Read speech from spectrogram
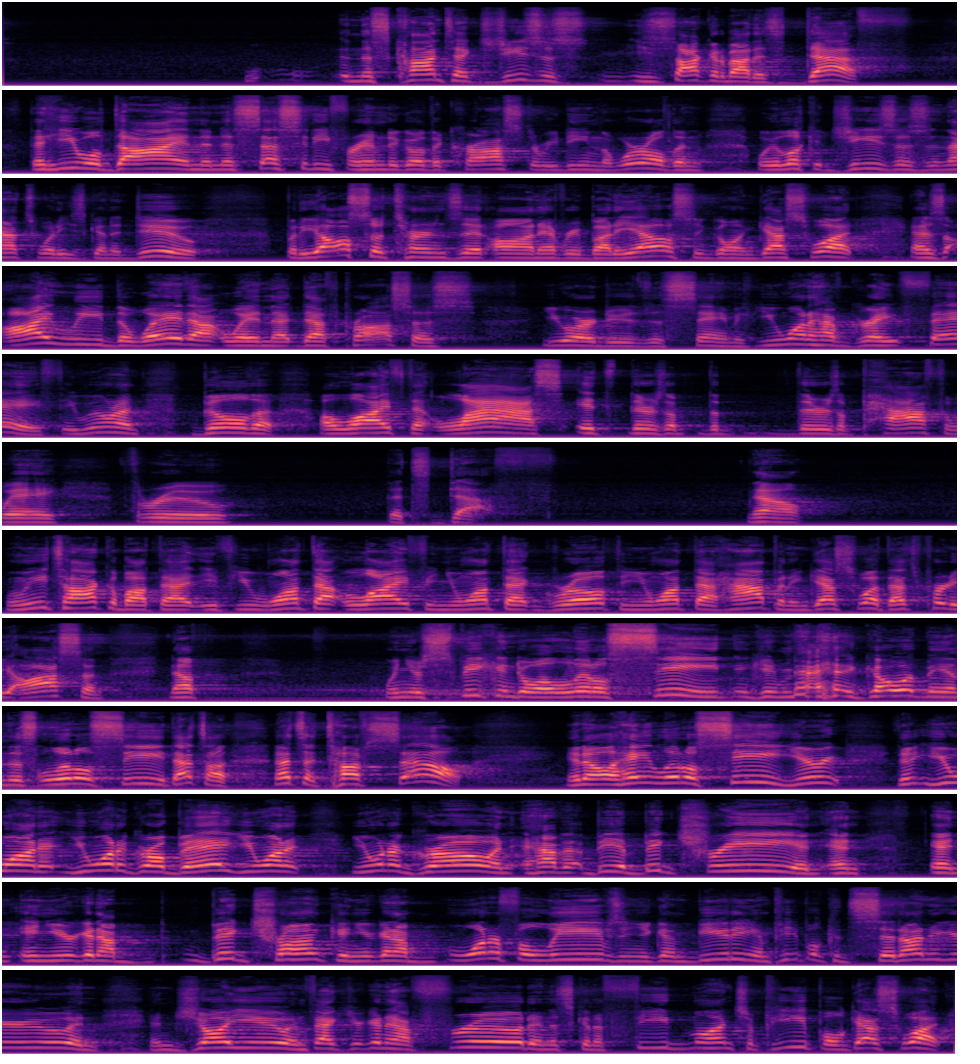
in this context, Jesus, he's talking about his death, that he will die and the necessity for him to go to the cross to redeem the world. And we look at Jesus, and that's what he's going to do. But he also turns it on everybody else and going, guess what? As I lead the way that way in that death process, you are to do the same. If you want to have great faith, if you want to build a, a life that lasts, it, there's, a, the, there's a pathway through that's death. Now, when we talk about that, if you want that life and you want that growth and you want that happening, guess what? That's pretty awesome. Now, when you're speaking to a little seed, you can go with me in this little seed. That's a that's a tough sell. You know, hey, little seed, you're you want it, you want to grow big, you want it, you want to grow and have it be a big tree, and and and, and you're gonna have big trunk and you're gonna have wonderful leaves and you're gonna beauty and people can sit under you and enjoy you. In fact, you're gonna have fruit and it's gonna feed a bunch of people. Guess what?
